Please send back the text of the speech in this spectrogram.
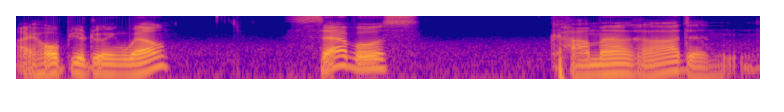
I hope you're doing well. Servus, Kameraden.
